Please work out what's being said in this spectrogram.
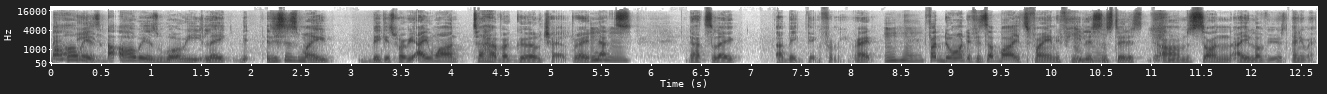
I always, then. I always worry. Like th- this is my biggest worry. I want to have a girl child, right? Mm-hmm. That's that's like a big thing for me, right? If I don't, if it's a boy, it's fine. If he Mm-hmm. listens to this, um, son, I love you. Anyway,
